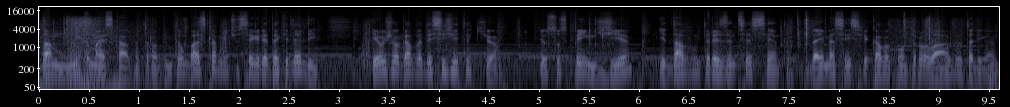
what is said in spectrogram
dá muito mais capa, tropa. Então, basicamente, o segredo é aquele ali. Eu jogava desse jeito aqui, ó. Eu suspendia e dava um 360. Daí minha sense ficava controlável, tá ligado?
